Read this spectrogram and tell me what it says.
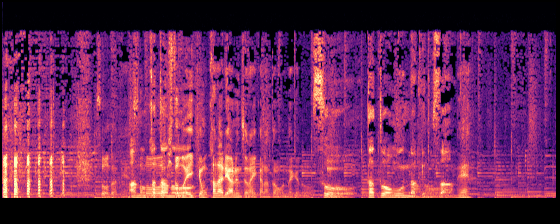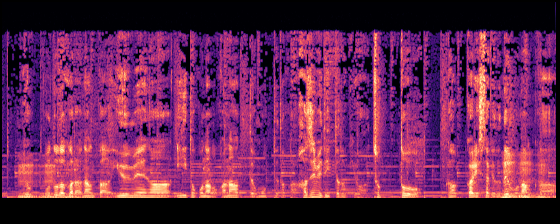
そうだねあの方の人の影響もかなりあるんじゃないかなと思うんだけど。そうだとは思うんだけどあさの、ね。よっぽどだからななんか有名ないいとこなのかなって思ってたから初めて行った時はちょっとがっかりしたけどでもなんか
